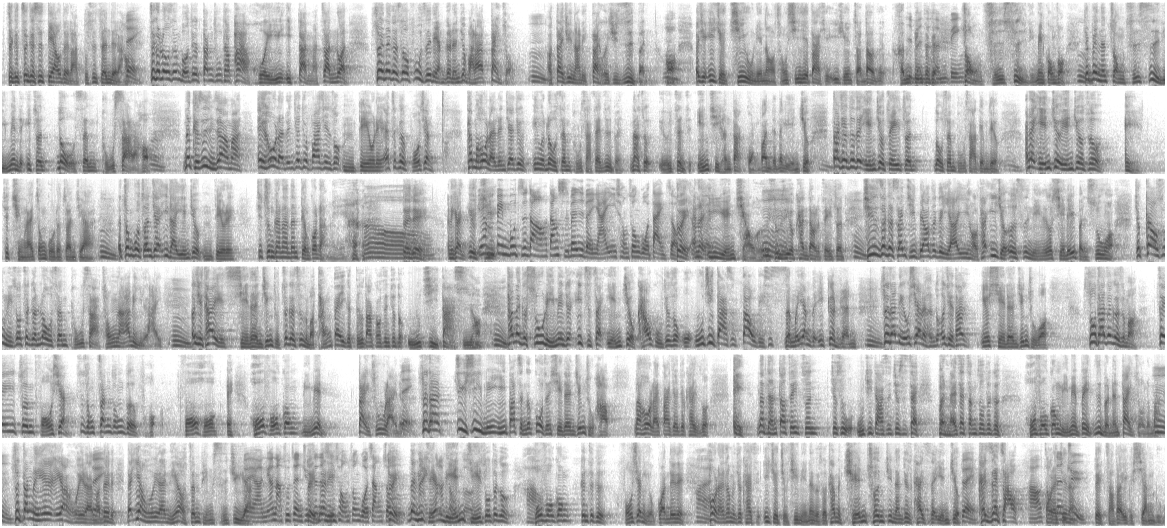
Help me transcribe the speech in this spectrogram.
这个这个是雕的啦，不是真的啦。对，这个肉身佛就是当初他怕毁于一旦嘛，战乱，所以那个时候父子两个人就把他带走，嗯，啊，带去哪里？带回去日本哦。而且一九七五年哦，从新界大学医学院转到横滨这个总持寺里面供奉，就变成总持寺里面的一尊肉身菩萨了哈。那可是你知道吗？哎，后来人家就发现说，嗯，丢嘞，哎，这个佛像。他们后来人家就因为肉身菩萨在日本那时候有一阵子引起很大广泛的那个研究，大家都在研究这一尊肉身菩萨，对不对？啊，那研究研究之后，哎，就请来中国的专家，嗯，那中国专家一来研究，唔，对嘞，这尊跟他们中国人诶，哦，对 对。你看，又他们并不知道当时被日本牙医从中国带走。对，那因缘巧合，是不是又看到了这一尊？其实这个山崎标这个牙医哈，他一九二四年的时候写了一本书哦，就告诉你说这个肉身菩萨从哪里来。嗯，而且他也写的很清楚，这个是什么？唐代一个得道高僧叫做无忌大师哈。嗯，他那个书里面就一直在研究考古，就是说我无忌大师到底是什么样的一个人？嗯，所以他留下了很多，而且他也写的很清楚哦，说他这个什么？这一尊佛像是从漳州的佛佛活哎活佛宫里面带出来的，对，所以他巨细靡遗把整个过程写得很清楚。好，那后来大家就开始说，哎，那难道这一尊就是无忌大师，就是在本来在漳州这个活佛宫里面被日本人带走了嘛？嗯，所以当然要要回来嘛，对对，那要回来你要有真凭实据啊。对啊，你要拿出证据，真的是从中国漳州。对，那你怎样连接说这个活佛宫跟这个？佛像有关，对不对？后来他们就开始，一九九七年那个时候，他们全村竟然就是开始在研究，对，开始在找，好，找证据，对，找到一个香炉，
